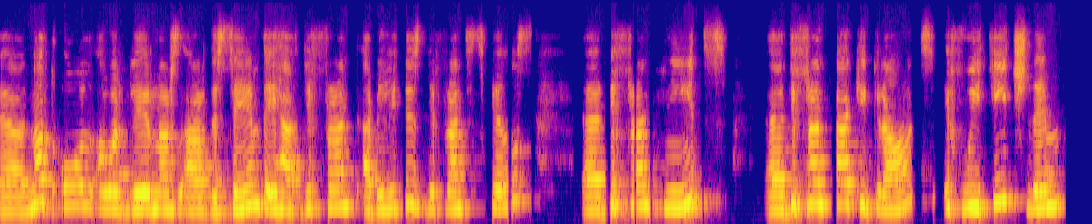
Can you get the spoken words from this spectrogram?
uh, not all our learners are the same. They have different abilities, different skills, uh, different needs, uh, different backgrounds. If we teach them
